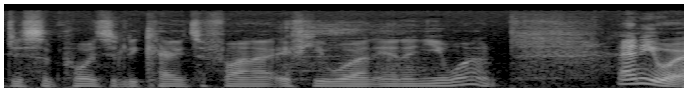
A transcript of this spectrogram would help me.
disappointedly came to find out if you weren't in, and you weren't. Anyway,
